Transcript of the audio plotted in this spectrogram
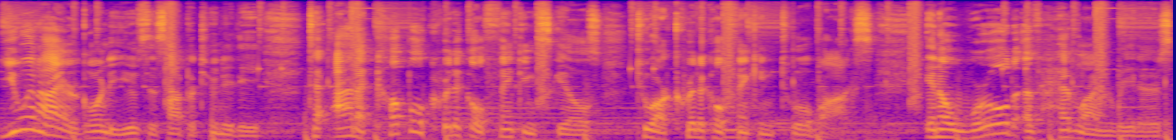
you and I are going to use this opportunity to add a couple critical thinking skills to our critical thinking toolbox. In a world of headline readers,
